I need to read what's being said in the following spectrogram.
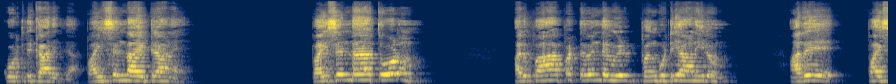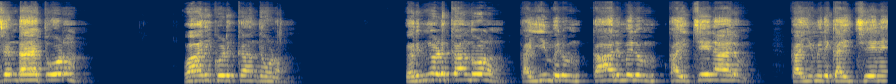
കൂട്ടിരിക്കാറില്ല. പൈസ ഉണ്ടായിട്ടാണ്. പൈസ ഉണ്ടായത്തോടും അത് പാവപ്പെട്ടവന്റെ പെൺകുട്ടിയാണെങ്കിലും അത് പൈസ ഉണ്ടാകത്തോടും വാരിക്കൊടുക്കാൻ തോന്നും. എറിഞ്ഞെടുക്കാൻ തോന്നും. കയ്യുമ്പലും കാലുമ്പലും കഴിച്ചേനാലും. കയ്യുമ്പൽ കഴിച്ചേന്.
